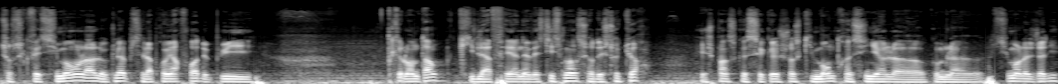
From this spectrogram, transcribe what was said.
sur ce que fait Simon, là, le club, c'est la première fois depuis très longtemps qu'il a fait un investissement sur des structures. Et je pense que c'est quelque chose qui montre un signal, comme Simon l'a déjà dit,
